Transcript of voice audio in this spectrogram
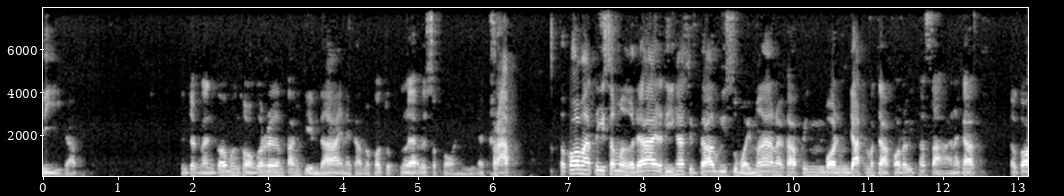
ลี่ครับหลังจากนั้นก็เมืองทองก็เริ่มตั้งเกมได้นะครับ แล้วก็จบแรกด้วยสกอร์นี้นะครับ แล้วก็มาตีเสมอได้นาที 59ลุยสวยมากนะครับ เป็นบอลยัดมาจากกรวิทยาศานะครับ แล้วก็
